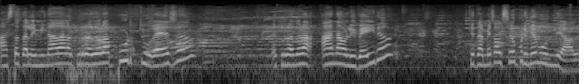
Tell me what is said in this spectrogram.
Ha estat eliminada la corredora portuguesa, la corredora Ana Oliveira, que també és el seu primer mundial.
